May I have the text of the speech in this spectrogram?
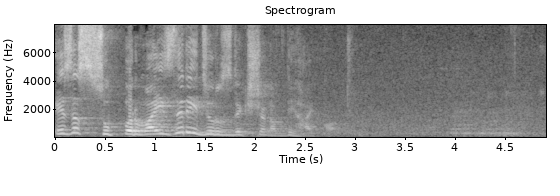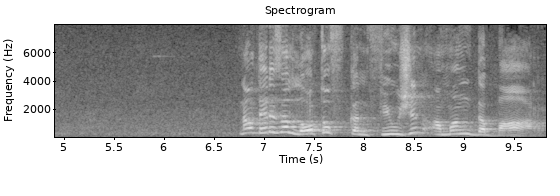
is a supervisory jurisdiction of the High Court. Now, there is a lot of confusion among the bar,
